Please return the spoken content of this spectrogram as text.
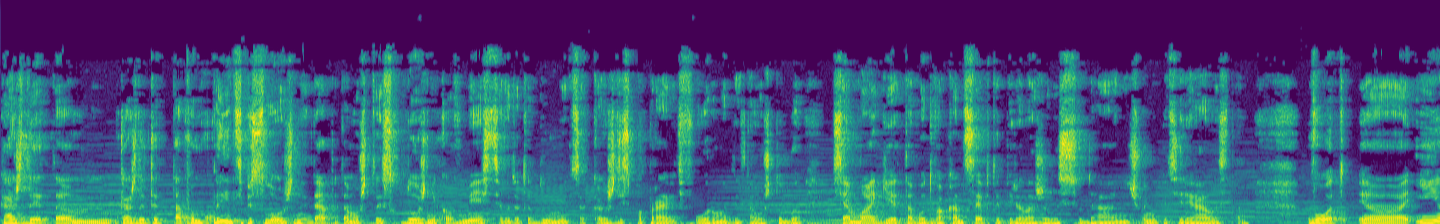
каждый, это, каждый этот этап, он в принципе сложный, да, потому что из художников вместе вот это думается, как же здесь поправить формы для того, чтобы вся магия того два концепта переложилась сюда, ничего не потерялось там. Вот. э, И,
